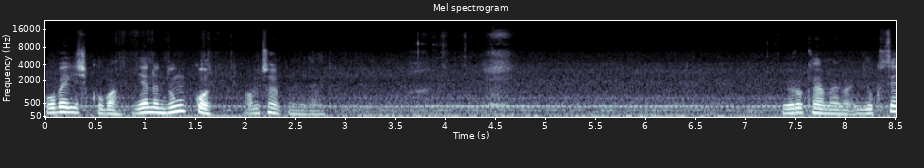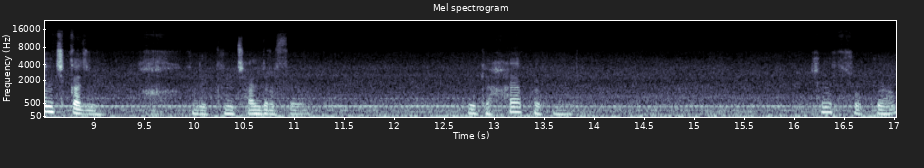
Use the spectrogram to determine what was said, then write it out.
529번. 얘는 눈꽃. 엄청 예쁩니다. 이렇게 하면 6cm까지. 근데 금 잘 들었어요. 이렇게 하얗고 예쁩니다 층수 좋고요.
